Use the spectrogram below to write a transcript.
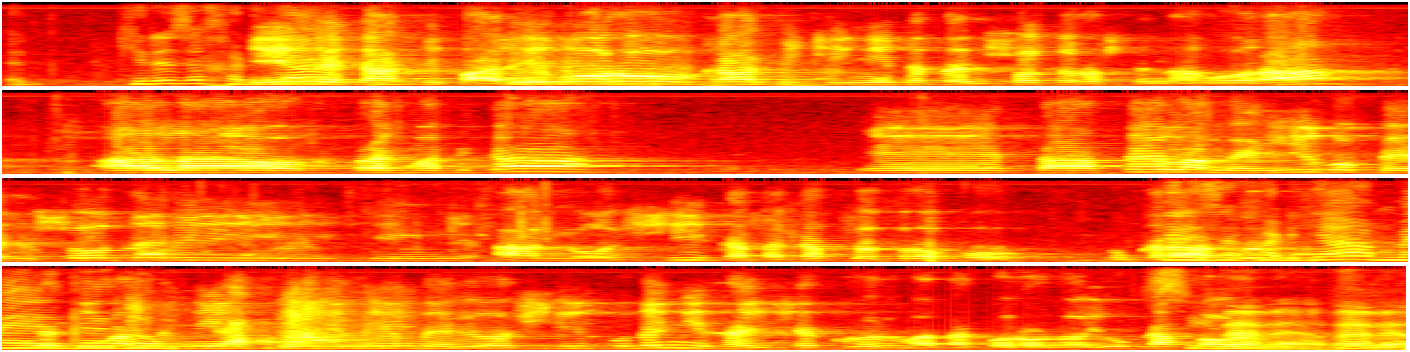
Ε, κύριε Ζαχαριά, Είναι κάτι παρήγορο, κάτι κινείται περισσότερο στην αγορά, αλλά πραγματικά ε, θα θέλαμε λίγο περισσότερη την ανοχή κατά κάποιο τρόπο του Κύριε κράτους. Ζαχαριά, με γιατί δεδο- είμαστε μια πόλη, μια περιοχή που δεν είχα είχε κρούσματα κορονοϊού καθόλου. Βέβαια, βέβαια,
